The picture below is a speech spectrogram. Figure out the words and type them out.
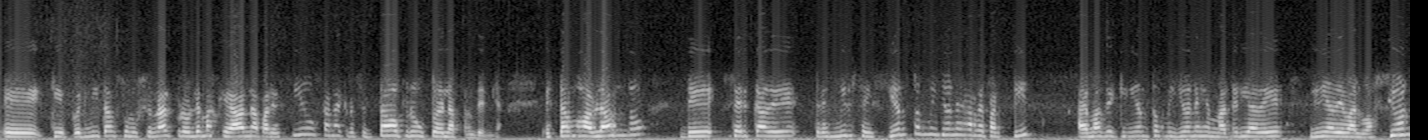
eh, que permitan solucionar problemas que han aparecido, se han acrecentado producto de la pandemia. Estamos hablando de cerca de 3.600 millones a repartir, además de 500 millones en materia de línea de evaluación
